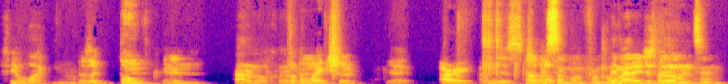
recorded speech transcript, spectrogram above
Feel what? It was like boom, and then I don't know. the fucking mic shook. Yeah. All right, I'm just Probably chill someone from They like, might have just been- Burlington.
